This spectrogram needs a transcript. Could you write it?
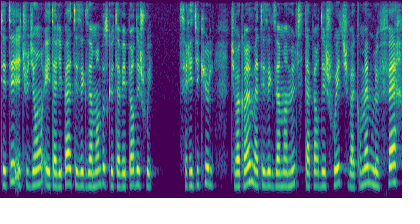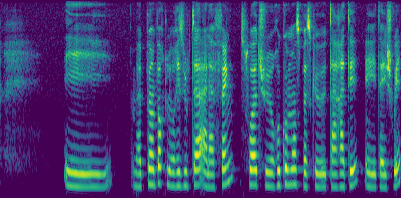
t'étais étudiant et t'allais pas à tes examens parce que t'avais peur d'échouer. C'est ridicule. Tu vas quand même à tes examens, même si t'as peur d'échouer, tu vas quand même le faire. Et bah, peu importe le résultat à la fin, soit tu recommences parce que t'as raté et t'as échoué,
